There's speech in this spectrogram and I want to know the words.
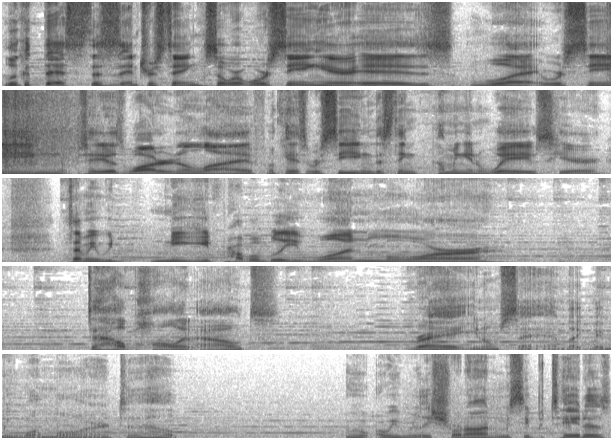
Look at this. This is interesting. So what we're seeing here is what? We're seeing potatoes watered and alive. Okay, so we're seeing this thing coming in waves here. That mean we need probably one more to help haul it out? Right? You know what I'm saying? Like maybe one more to help. Are we really short on? Let me see. Potatoes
